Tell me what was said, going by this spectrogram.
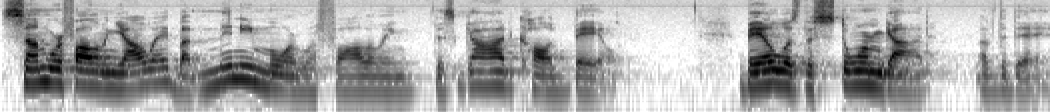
Some were following Yahweh, but many more were following this god called Baal. Baal was the storm god of the day.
